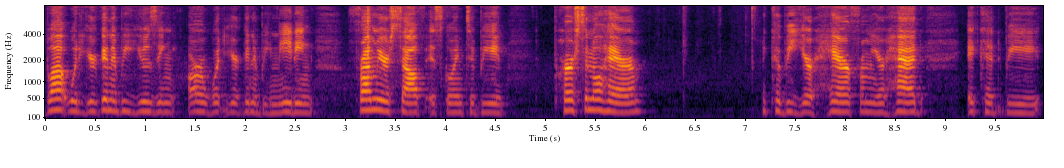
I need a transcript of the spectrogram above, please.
but what you're going to be using or what you're going to be needing from yourself is going to be personal hair. It could be your hair from your head. It could be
